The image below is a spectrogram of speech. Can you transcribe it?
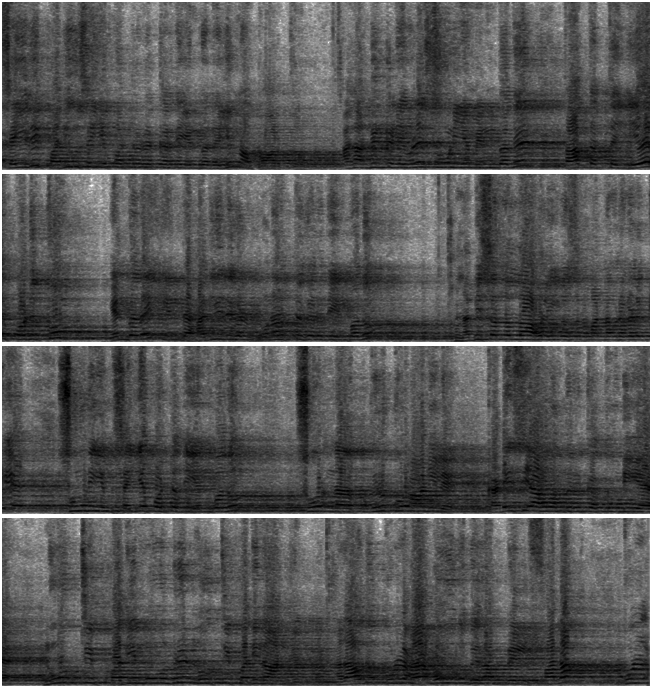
செய்தி பதிவு செய்யப்பட்டிருக்கிறது என்பதையும் நாம் பார்க்கிறோம். ஆக அன்பிற்கிடையிலே சூனியம் என்பது தாக்கத்தை ஏற்படுத்தும் என்பதை இந்த ஹதீதுகள் உணர்த்துகிறது என்பதும் நபி ஸல்லல்லாஹு அலைஹி அன்னவர்களுக்கு சூனியம் செய்யப்பட்டது என்பதும் சூ- கடைசியாக வந்திருக்கக்கூடிய நூற்றி பதிமூன்று நூற்றி பதினான்கு. அதாவது குல் அஊது பிரம்பில் ஃபலம் குல்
